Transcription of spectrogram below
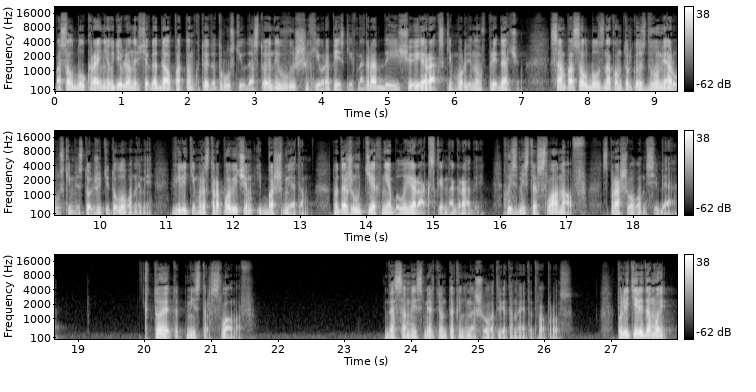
Посол был крайне удивлен и все гадал потом, кто этот русский, удостоенный высших европейских наград, да еще и иракским орденом в придачу. Сам посол был знаком только с двумя русскими, столь же титулованными, Великим Ростроповичем и Башметом, но даже у тех не было иракской награды. «Who is Mr. Слонов?» — спрашивал он себя. «Кто этот мистер Слонов?» До самой смерти он так и не нашел ответа на этот вопрос. «Полетели домой», —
